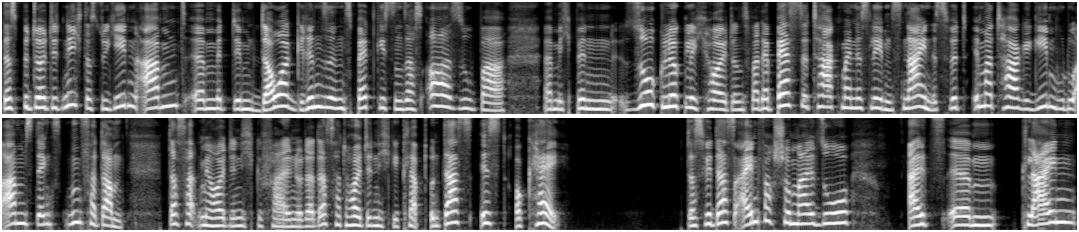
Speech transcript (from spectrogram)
das bedeutet nicht, dass du jeden Abend äh, mit dem Dauergrinsen ins Bett gehst und sagst, oh super, ähm, ich bin so glücklich heute und es war der beste Tag meines Lebens. Nein, es wird immer Tage geben, wo du abends denkst, hm, verdammt, das hat mir heute nicht gefallen oder das hat heute nicht geklappt. Und das ist okay. Dass wir das einfach schon mal so als ähm, kleinen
